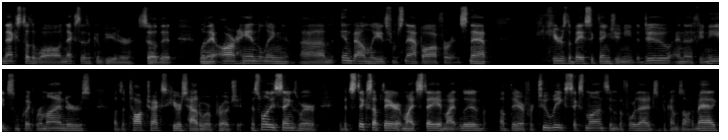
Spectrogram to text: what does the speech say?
next to the wall, next to the computer, so that when they are handling um, inbound leads from Snap Offer and Snap, here's the basic things you need to do. And then if you need some quick reminders of the talk tracks, here's how to approach it. And it's one of these things where if it sticks up there, it might stay, it might live up there for two weeks, six months. And before that, it just becomes automatic,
